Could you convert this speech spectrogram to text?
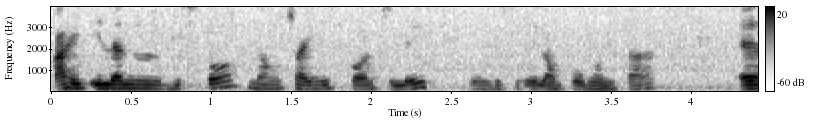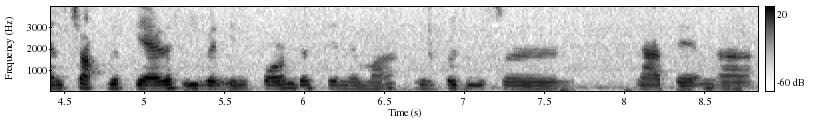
kahit ilan gusto ng Chinese consulates kung gusto nilang pumunta. And Chuck Gutierrez even informed the cinema, yung producer natin, na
